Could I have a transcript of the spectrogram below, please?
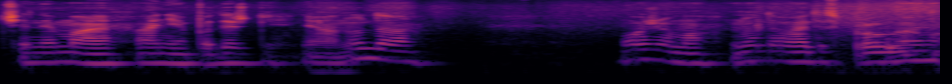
Чи немає? А, ні, подожди. А, ну да. Можемо. Ну давайте спробуємо.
